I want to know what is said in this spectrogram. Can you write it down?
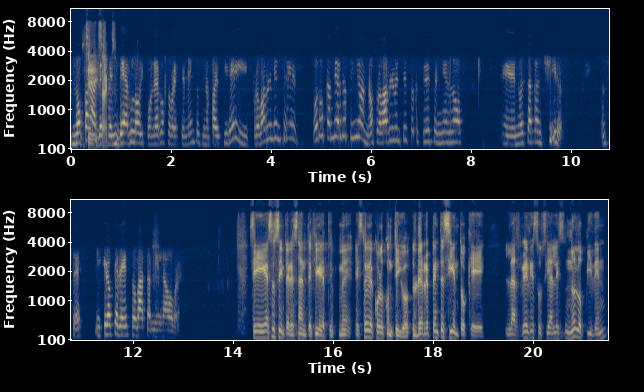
No para defenderlo y ponerlo sobre cemento, sino para decir, hey, probablemente puedo cambiar de opinión, ¿no? Probablemente esto que estoy defendiendo eh, no está tan chido. No sé, y creo que de eso va también la obra. Sí, eso es interesante, fíjate, me, estoy de acuerdo contigo. De repente siento que las redes sociales no lo piden,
